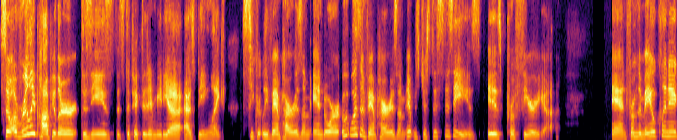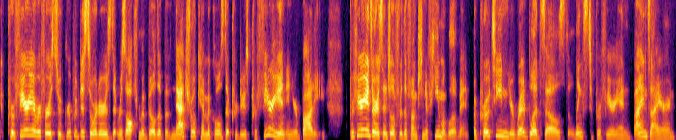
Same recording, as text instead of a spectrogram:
So a really popular disease that's depicted in media as being like secretly vampirism and or oh, it wasn't vampirism, it was just this disease is porphyria. And from the Mayo Clinic, porphyria refers to a group of disorders that result from a buildup of natural chemicals that produce porphyrin in your body. Porphyrins are essential for the function of hemoglobin, a protein in your red blood cells that links to porphyrin, binds iron,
